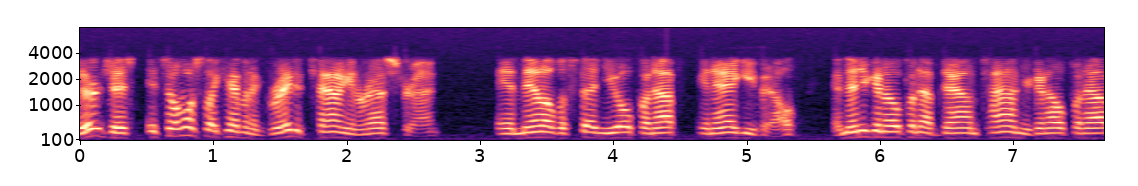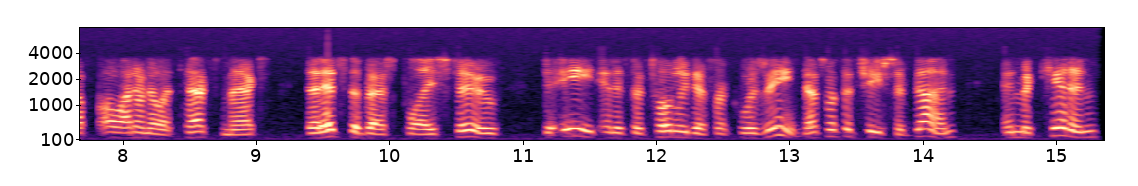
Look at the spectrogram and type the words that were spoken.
They're just, it's almost like having a great Italian restaurant, and then all of a sudden you open up in Aggieville, and then you're going to open up downtown. You're going to open up, oh, I don't know, a Tex Mex, that it's the best place, too, to eat, and it's a totally different cuisine. That's what the Chiefs have done, and McKinnon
